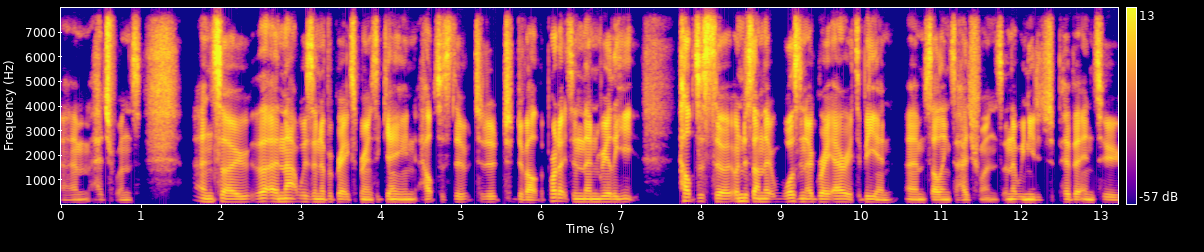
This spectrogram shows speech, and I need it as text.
um, hedge funds. And so, and that was another great experience. Again, helped us to, to to develop the product, and then really helped us to understand that it wasn't a great area to be in, selling to hedge funds, and that we needed to pivot into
